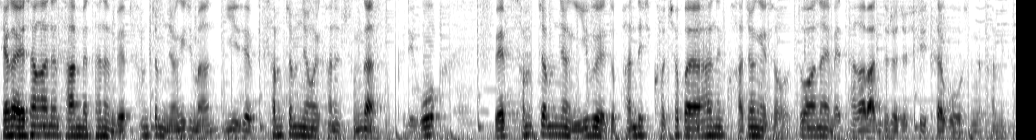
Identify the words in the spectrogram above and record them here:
제가 예상하는 다음 메타는 웹 3.0이지만 이 웹 3.0을 가는 중간 그리고 웹 3.0 이후에도 반드시 거쳐가야 하는 과정에서 또 하나의 메타가 만들어질 수 있다고 생각합니다.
